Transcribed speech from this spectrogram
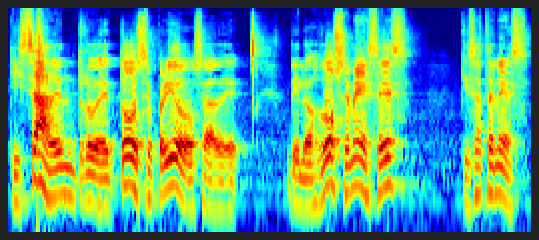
Quizás dentro de todo ese periodo, o sea, de, de los 12 meses, quizás tenés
